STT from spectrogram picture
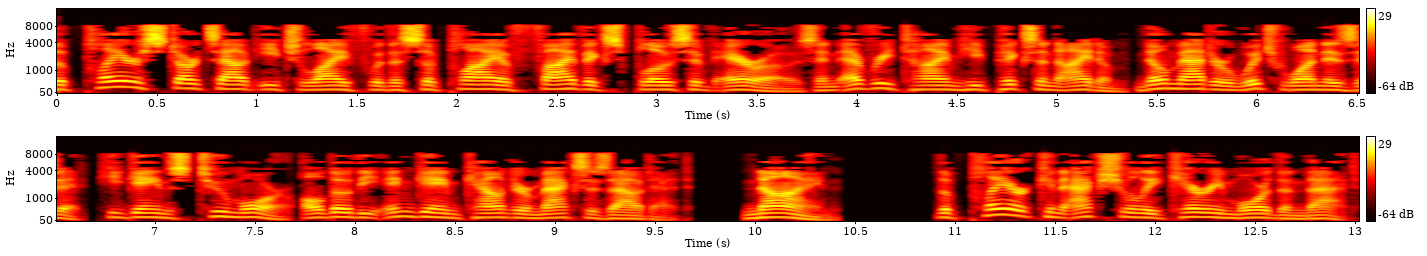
The player starts out each life with a supply of five explosive arrows and every time he picks an item no matter which one is it, he gains two more although the in-game counter maxes out at 9. The player can actually carry more than that.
